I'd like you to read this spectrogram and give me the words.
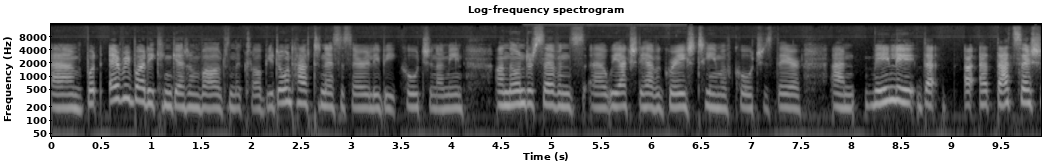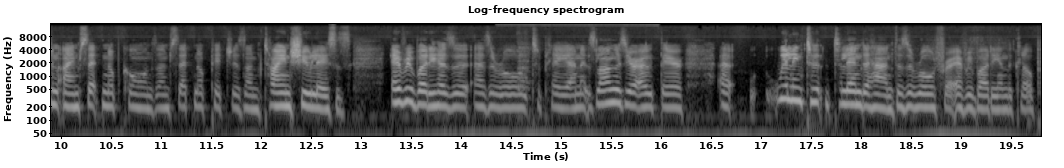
Um, but everybody can get involved in the club. You don't have to necessarily be coaching. I mean, on the under sevens, uh, we actually have a great team of coaches there, and mainly that at that session, I'm setting up cones, I'm setting up pitches, I'm tying shoelaces. Everybody has a has a role to play, and as long as you're out there, uh, willing to, to lend a hand, there's a role for everybody in the club.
